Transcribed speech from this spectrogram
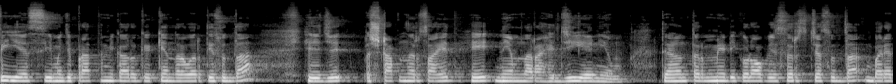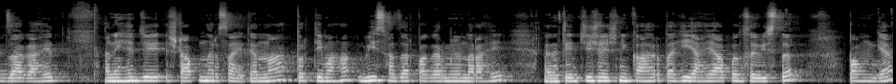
P S C म्हणजे प्राथमिक आरोग्य केंद्रावरती सुद्धा हे जे स्टाफ नर्स आहेत हे नेमणार आहे जी एन एम त्यानंतर मेडिकल ऑफिसर्सच्या सुद्धा बऱ्याच जागा आहेत. आणि हे जे स्टाफ नर्स आहेत त्यांना प्रतिमाहा वीस हजार पगार मिळणार आहे. आणि त्यांची शैक्षणिक अर्हता ही आहे आपण सविस्तर पाहून घ्या.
